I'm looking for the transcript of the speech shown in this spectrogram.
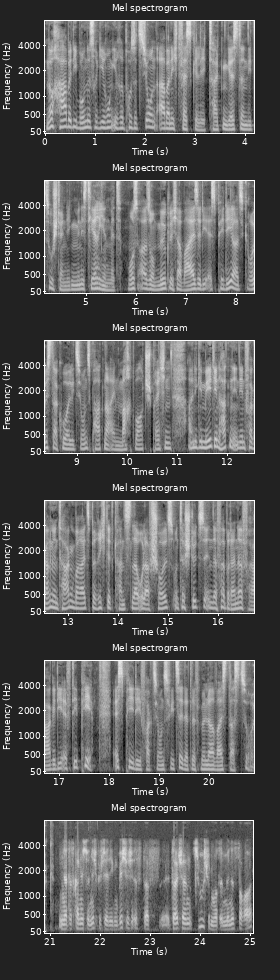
Noch habe die Bundesregierung ihre Position aber nicht festgelegt, teilten gestern die zuständigen Ministerien mit. Muss also möglicherweise die SPD als größter Koalitionspartner ein Machtwort sprechen? Einige Medien hatten in den vergangenen Tagen bereits berichtet, Kanzler Olaf Scholz unterstütze in der Verbrennerfrage die FDP. SPD-Fraktionsvize Detlef Müller weist das zurück. Ja, das kann ich so nicht bestätigen. Wichtig ist, dass Deutschland zustimmen wird im Ministerrat.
